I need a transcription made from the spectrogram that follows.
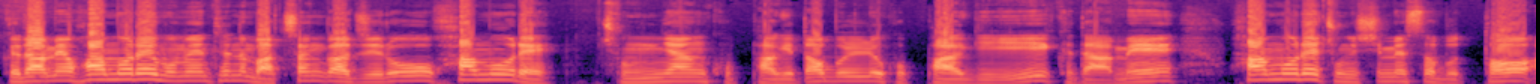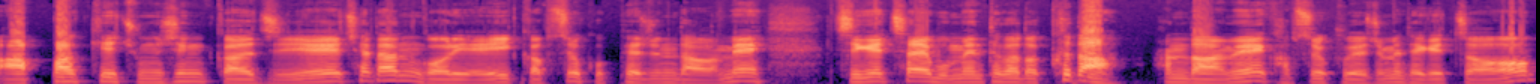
그 다음에 화물의 모멘트는 마찬가지로 화물의 중량 곱하기 W 곱하기 그 다음에 화물의 중심에서부터 앞바퀴 중심까지의 최단 거리 A 값을 곱해준 다음에 지게차의 모멘트가 더 크다 한 다음에 값을 구해주면 되겠죠.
